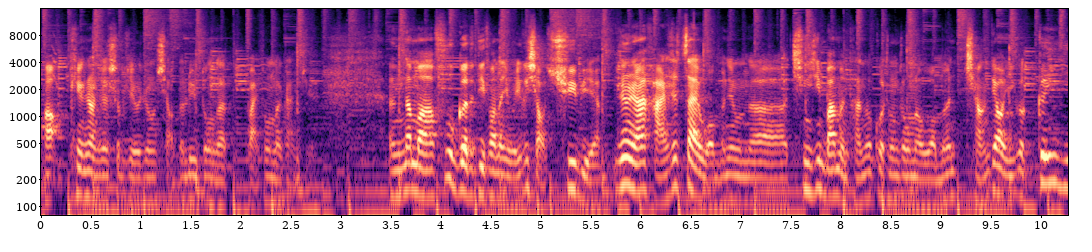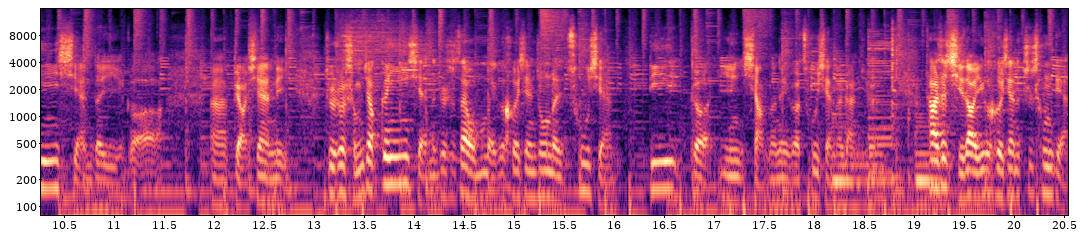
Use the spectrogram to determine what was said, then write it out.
好，听上去是不是有一种小的律动的摆动的感觉？嗯，那么副歌的地方呢，有一个小区别，仍然还是在我们这种的清新版本弹的过程中呢，我们强调一个根音弦的一个呃表现力。就是说什么叫根音弦呢？就是在我们每个和弦中的粗弦，第一个音响的那个粗弦的感觉，它是起到一个和弦的支撑点。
